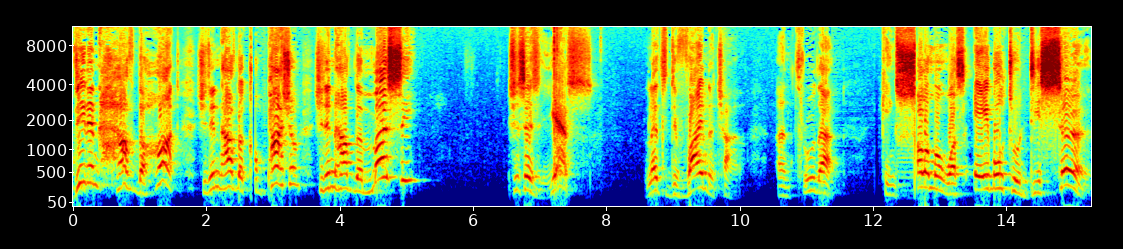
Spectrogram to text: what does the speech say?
didn't have the heart, she didn't have the compassion, she didn't have the mercy. She says, Yes, let's divide the child. And through that, King Solomon was able to discern.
